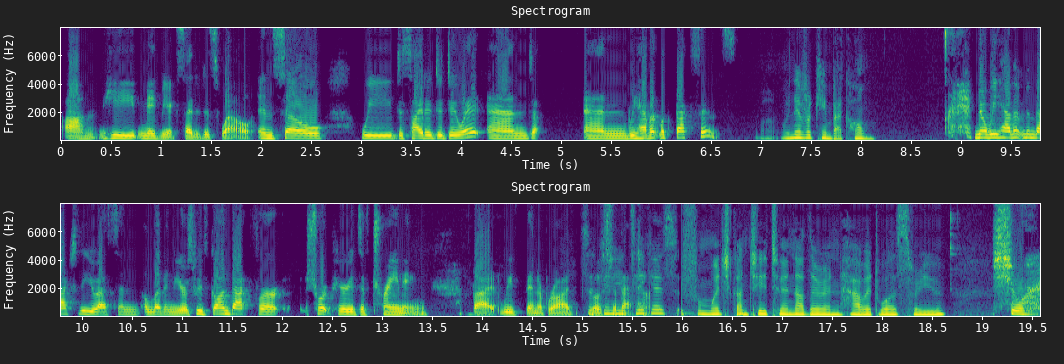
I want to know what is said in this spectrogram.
um, he made me excited as well. And so we decided to do it and and we haven't looked back since. We never came back home. No, we haven't been back to the U.S. in 11 years. We've gone back for short periods of training, but we've been abroad so most of that time. Can you take us from which country to another and how it was for you? Sure.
